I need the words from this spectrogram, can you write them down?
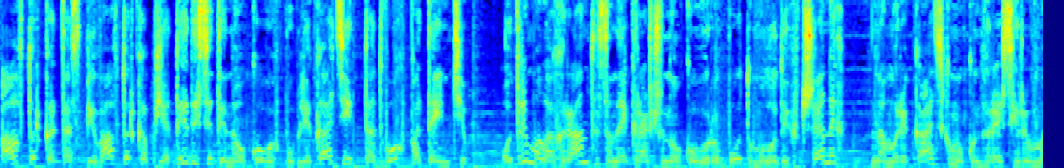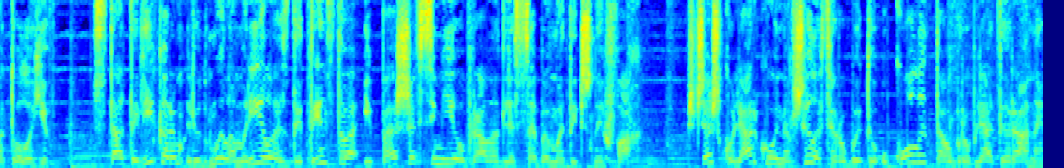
авторка та співавторка 50 наукових публікацій та двох патентів. Отримала грант за найкращу наукову роботу молодих вчених на американському конгресі ревматологів. Стати лікарем Людмила мріяла з дитинства і перша в сім'ї обрала для себе медичний фах. Ще школяркою навчилася робити уколи та обробляти рани.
